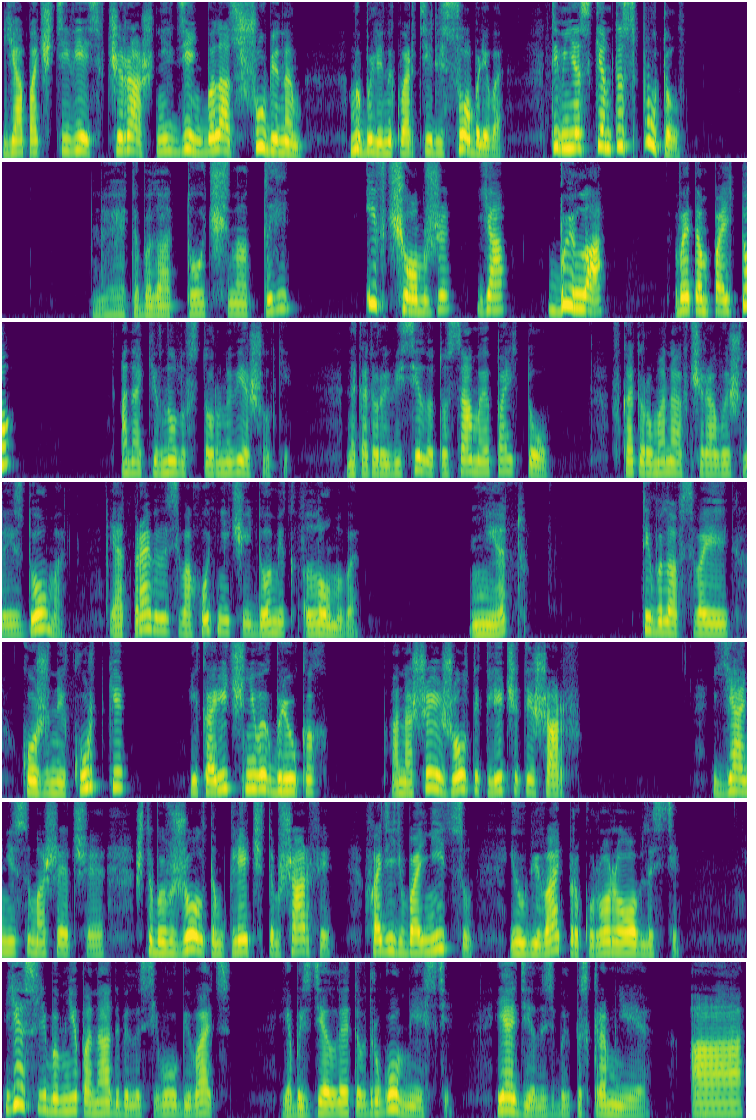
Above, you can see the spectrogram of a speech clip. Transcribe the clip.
Я почти весь вчерашний день была с Шубиным. Мы были на квартире Соболева. Ты меня с кем-то спутал. Но это была точно ты? И в чем же я была? В этом пальто? Она кивнула в сторону вешалки, на которой висело то самое пальто, в котором она вчера вышла из дома и отправилась в охотничий домик Ломова. «Нет, ты была в своей кожаной куртке и коричневых брюках, а на шее желтый клетчатый шарф. Я не сумасшедшая, чтобы в желтом клетчатом шарфе входить в больницу и убивать прокурора области. Если бы мне понадобилось его убивать, я бы сделала это в другом месте и оделась бы поскромнее. А...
